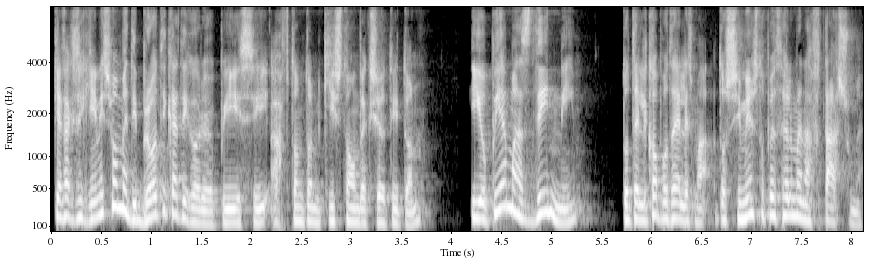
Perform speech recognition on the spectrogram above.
Και θα ξεκινήσουμε με την πρώτη κατηγοριοποίηση αυτών των κίστων δεξιοτήτων, η οποία μας δίνει το τελικό αποτέλεσμα, το σημείο στο οποίο θέλουμε να φτάσουμε.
